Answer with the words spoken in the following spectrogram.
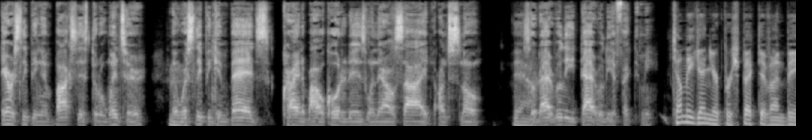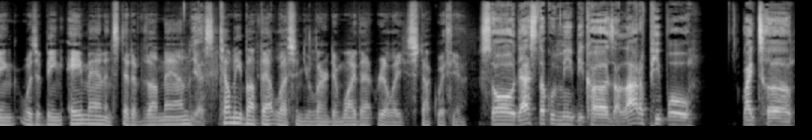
they were sleeping in boxes through the winter, Mhm. and we're sleeping in beds, crying about how cold it is when they're outside on snow. Yeah. So that really that really affected me. Tell me again your perspective on being was it being a man instead of the man? Yes. Tell me about that lesson you learned and why that really stuck with you. So that stuck with me because a lot of people like to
